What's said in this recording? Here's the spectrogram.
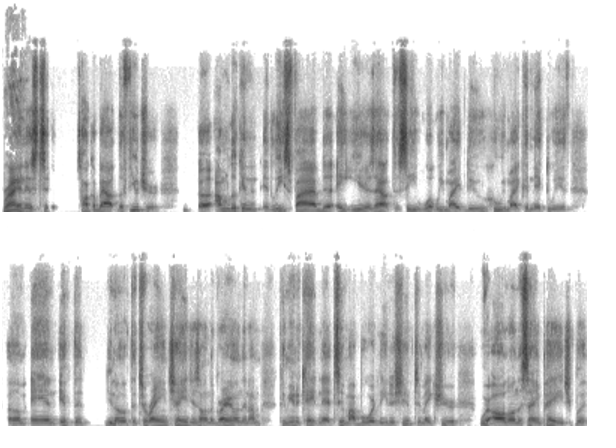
right? And is to talk about the future. Uh, I'm looking at least five to eight years out to see what we might do, who we might connect with, um, and if the you know, if the terrain changes on the ground, then I'm communicating that to my board leadership to make sure we're all on the same page. But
